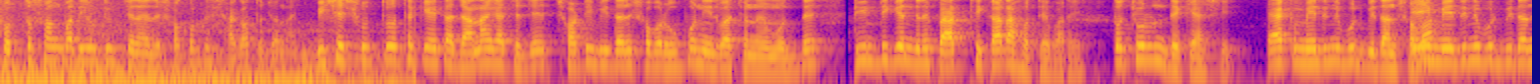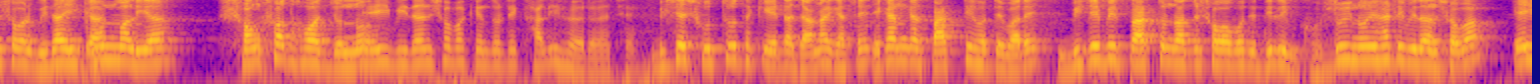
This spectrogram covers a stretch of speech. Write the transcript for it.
সত্য সংবাদ ইউটিউব চ্যানেলে সকলকে স্বাগত জানাই। বিশেষ সূত্র থেকে এটা জানা গেছে যে ছটি বিধানসভার উপনির্বাচনের মধ্যে তিনটি কেন্দ্রের প্রার্থী কারা হতে পারে? তো চলুন দেখে আসি। এক মেদিনীপুর বিধানসভা। এই মেদিনীপুর বিধানসভার বিধায়িকা জুন মালিয়া সংসদ হওয়ার জন্য এই বিধানসভা কেন্দ্রটি খালি হয়ে রয়েছে। বিশেষ সূত্র থেকে এটা জানা গেছে এখানকার প্রার্থী হতে পারে বিজেপির প্রাক্তন রাজ্য সভাপতি দিলীপ ঘোষ। দুই নৈহাটি বিধানসভা এই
